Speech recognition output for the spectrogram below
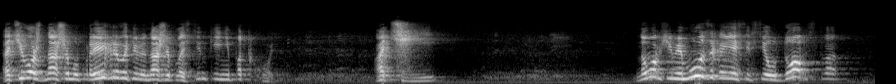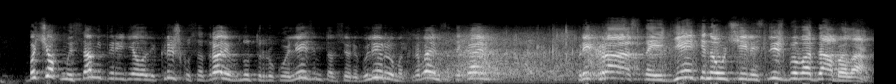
А чего же нашему проигрывателю наши пластинки не подходят? А чьи? Ну, в общем, и музыка есть, и все удобства. Бачок мы сами переделали, крышку содрали, внутрь рукой лезем, там все регулируем, открываем, затыкаем. Прекрасные дети научились, лишь бы вода была.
